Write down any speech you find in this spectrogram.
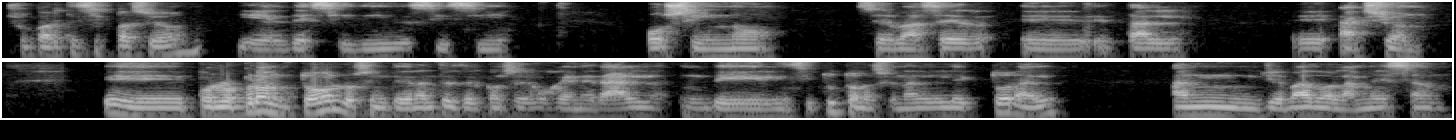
su participación y el decidir si sí o si no se va a hacer eh, tal eh, acción. Eh, por lo pronto, los integrantes del Consejo General del Instituto Nacional Electoral han llevado a la mesa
